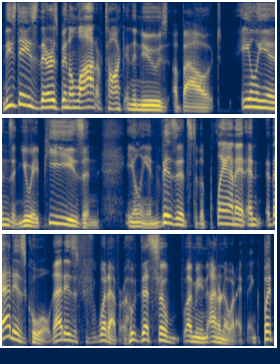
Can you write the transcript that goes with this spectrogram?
These days, there has been a lot of talk in the news about aliens and UAPs and alien visits to the planet. And that is cool. That is whatever. Who that's so I mean, I don't know what I think. But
